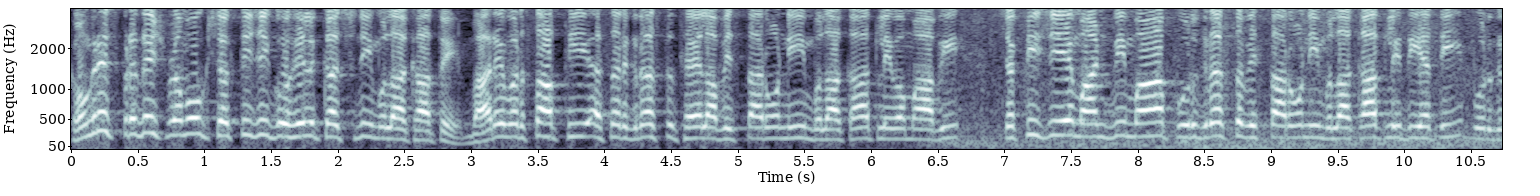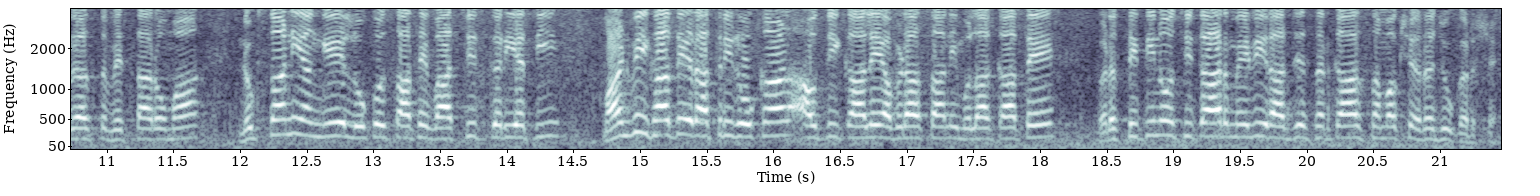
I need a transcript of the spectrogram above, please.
કોંગ્રેસ પ્રદેશ પ્રમુખ શક્તિજી ગોહિલ કચ્છની મુલાકાતે. ભારે વરસાદથી અસરગ્રસ્ત થયેલા વિસ્તારોની મુલાકાત લેવામાં આવી. શક્તિજીએ માંડવીમાં પૂરગ્રસ્ત વિસ્તારોની મુલાકાત લીધી હતી. પૂરગ્રસ્ત વિસ્તારોમાં નુકસાની અંગે લોકો સાથે વાતચીત કરી હતી. માંડવી ખાતે રાત્રિ રોકાણ, આવતીકાલે અબડાસાની મુલાકાતે. પરિસ્થિતિનો ચિતાર મેળવી રાજ્ય સરકાર સમક્ષ રજૂ કરશે.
